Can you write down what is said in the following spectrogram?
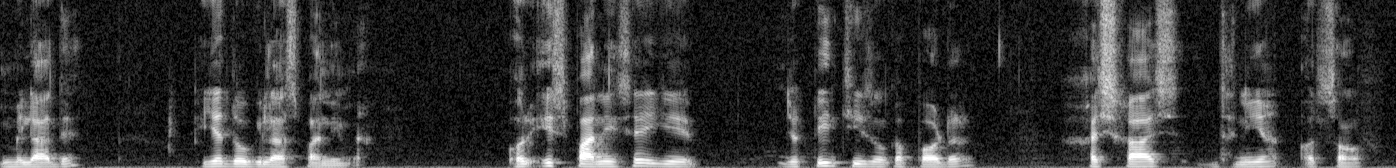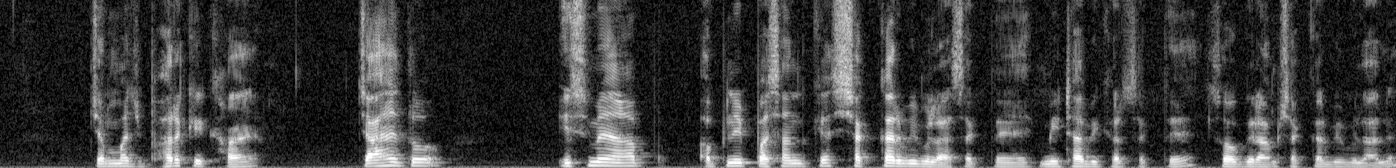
मिला दें या दो गिलास पानी में। और इस पानी से ये जो तीन चीज़ों का पाउडर, खशखाश, धनिया और सौंफ, चम्मच भर के खाएँ। चाहें तो इसमें आप अपनी पसंद के शक्कर भी मिला सकते हैं, मीठा भी कर सकते हैं, सौ ग्राम शक्कर भी मिला लें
